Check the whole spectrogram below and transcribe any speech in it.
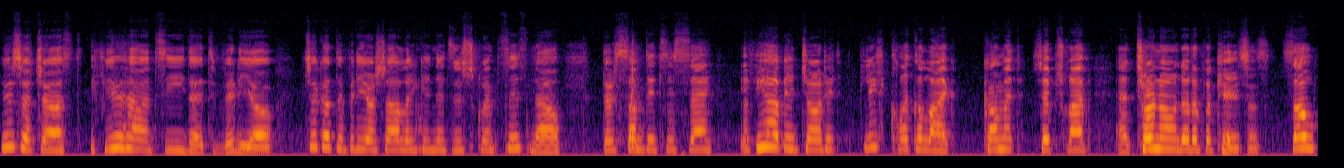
you suggest if you haven't seen that video, check out the video shot link in the description. Now, there's something to say. If you have enjoyed it, please click a like, comment, subscribe, and turn on notifications. So,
